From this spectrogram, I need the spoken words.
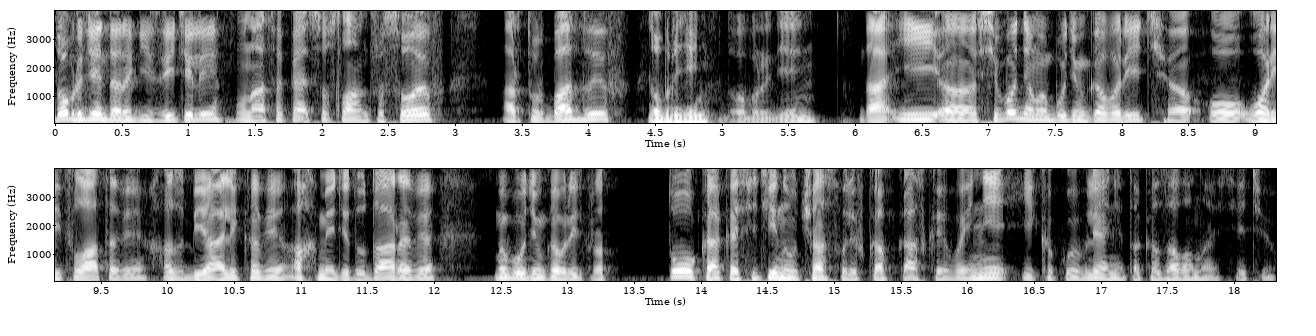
Добрый день, дорогие зрители. У нас опять Суслан Джусоев, Артур Бадзиев. Добрый день. Добрый день. Да, и э, сегодня мы будем говорить э, о Уарит Латове, Хазби Аликове, Ахмеде Дударове. Мы будем говорить про то, как осетины участвовали в Кавказской войне и какое влияние это оказало на Осетию.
